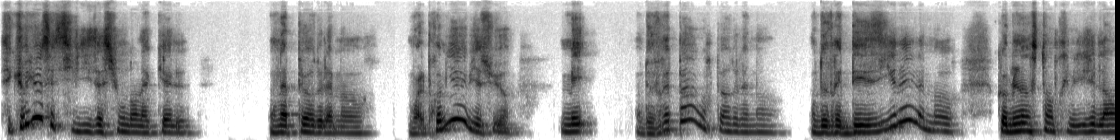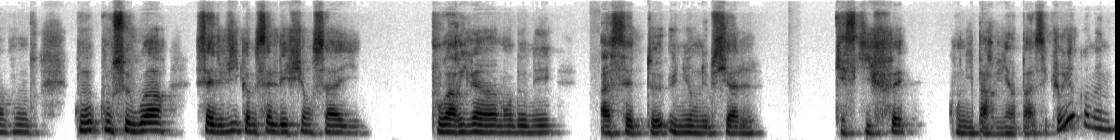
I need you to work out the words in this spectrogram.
c'est curieux, cette civilisation dans laquelle on a peur de la mort. Moi, le premier, bien sûr. Mais on ne devrait pas avoir peur de la mort. On devrait désirer la mort comme l'instant privilégié de la rencontre, concevoir cette vie comme celle des fiançailles pour arriver à un moment donné à cette union nuptiale. Qu'est-ce qui fait qu'on n'y parvient pas C'est curieux quand même.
